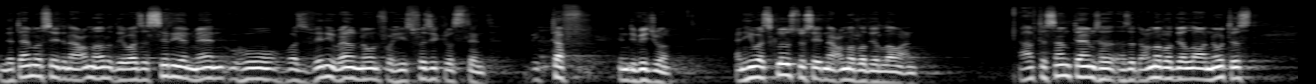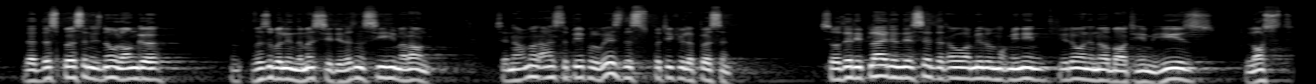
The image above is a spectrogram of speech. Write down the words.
In the time of Sayyidina Umar, there was a Syrian man who was very well known for his physical strength, a big, tough individual. And he was close to Sayyidina Umar radiallahu anh. After some time, Hazrat Umar radiallahu noticed that this person is no longer visible in the masjid. He doesn't see him around. Sayyidina Umar asked the people, where's this particular person? So they replied and they said that, oh Amirul Mu'mineen, you don't want to know about him. He is lost.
